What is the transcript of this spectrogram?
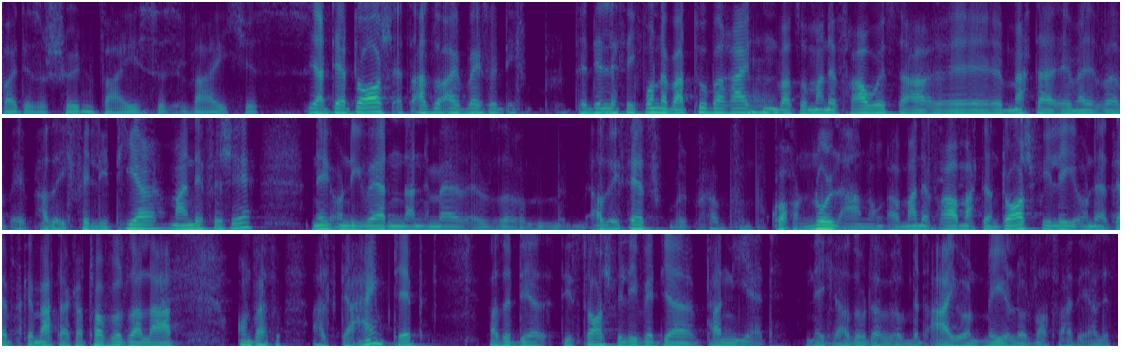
Weil der so schön weißes, weiches. Ja, der Dorsch also, ich, der, der lässt sich wunderbar zubereiten. Mhm. Was so meine Frau ist, da äh, macht da immer, also ich filetiere meine Fische, ne, und die werden dann immer so, also ich selbst koche null Ahnung, aber meine Frau macht dann Dorschfilet und der selbstgemachter Kartoffelsalat. Und was als Geheimtipp, also der, das Dorschfilet wird ja paniert. Nicht? Also mit Ei und Mehl und was weiß ich alles.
